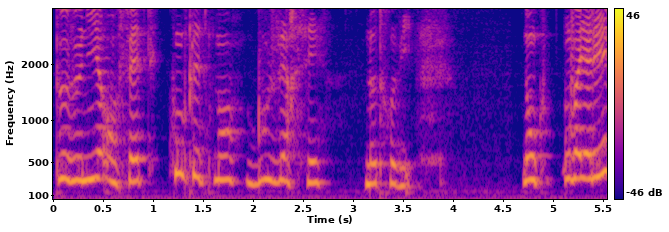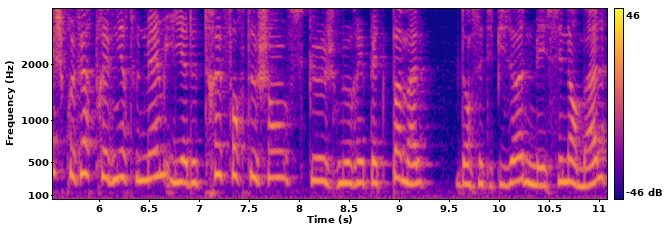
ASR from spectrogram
peut venir en fait complètement bouleverser notre vie. Donc on va y aller, je préfère te prévenir tout de même, il y a de très fortes chances que je me répète pas mal dans cet épisode, mais c'est normal.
